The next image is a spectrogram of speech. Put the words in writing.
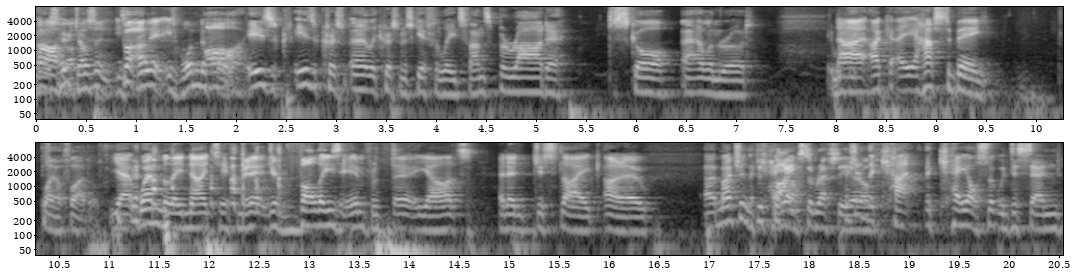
Oh, who doesn't? He's But- brilliant. He's wonderful. Oh, here's a, here's a Christ- early Christmas gift for Leeds fans. Berardi to score at Elland Road. Nah, I it has to be. Playoff final. Yeah, Wembley, 90th minute, just volleys it in from 30 yards, and then just like I don't know. uh, Imagine the Just chaos. bites the ref's ear imagine the cat, the chaos that would descend.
